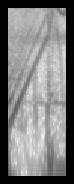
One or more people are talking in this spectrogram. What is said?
Bye.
